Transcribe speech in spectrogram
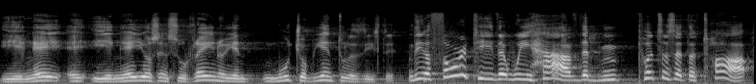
Y en, e- y en ellos, en su reino, y en mucho bien tú les diste. The authority that we have that puts us at the top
